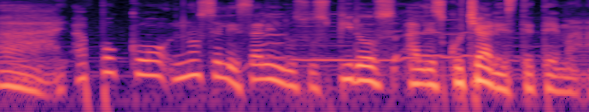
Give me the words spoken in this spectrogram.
Ay, ¿a poco no se le salen los suspiros al escuchar este tema?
